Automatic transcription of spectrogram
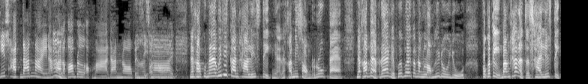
ที่ชัดด้านในนะคะอืมแล้วก็เบลอออกมาด้านนอกเป็นสีอ่ใช่อนนะคะ คุณแม่วิธีการทาลิปสติกเนี่ยนะคะมี 2 รูปแบบนะคะ แบบแรกเนี่ยเพื่อนๆกำลังลองให้ดูอยู่ ปกติบางท่านอาจจะใช้ลิปสติก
